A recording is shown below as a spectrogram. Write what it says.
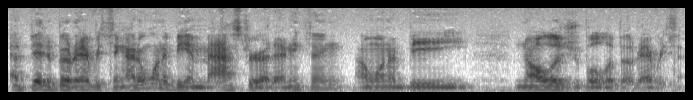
a bit about everything. I don't want to be a master at anything. I want to be knowledgeable about everything.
